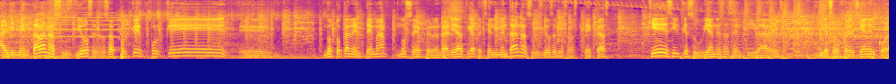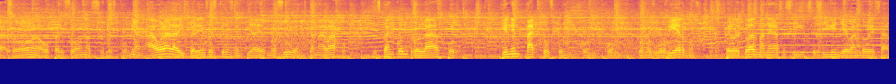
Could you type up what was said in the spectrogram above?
alimentaban a sus dioses, o sea, ¿por qué? ¿Por qué eh, no tocan el tema, no sé, pero en realidad, fíjate, si alimentaban a sus dioses los aztecas, quiere decir que subían esas entidades y les ofrecían el corazón o personas, se les comían. Ahora la diferencia es que esas entidades no suben, están abajo, están controladas por, tienen pactos con, los gobiernos, pero de todas maneras se, se siguen llevando esas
